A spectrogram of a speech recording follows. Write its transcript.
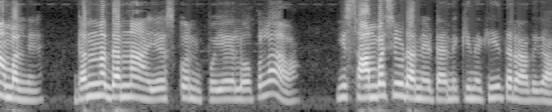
మమ్మల్ని దన్న దన్న వేసుకొని పోయే లోపల ఈ సాంబశివుడు అనేటానికి ఈయనకి ఈత రాదుగా.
